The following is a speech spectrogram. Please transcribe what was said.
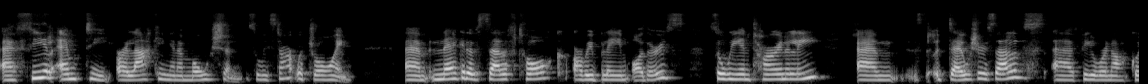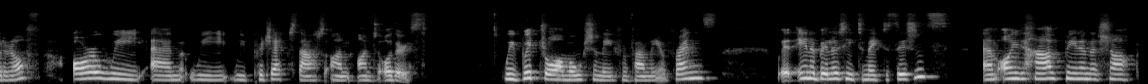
uh, feel empty or lacking in emotion. So we start withdrawing. Um, negative self-talk or we blame others. So we internally um, doubt ourselves, uh, feel we're not good enough, or we um, we we project that on onto others. We withdraw emotionally from family and friends, inability to make decisions. Um, I have been in a shop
